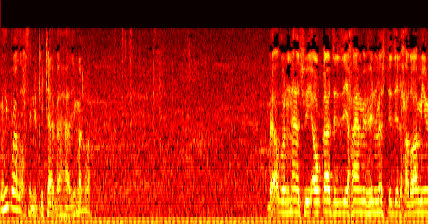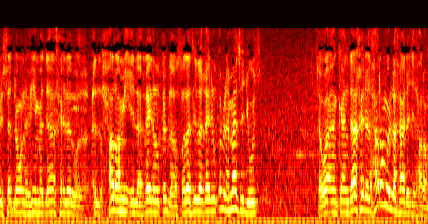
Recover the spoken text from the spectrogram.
ما هي واضحة الكتابة هذه مرة. بعض الناس في أوقات الزحام في المسجد الحرام يسلون في مداخل الحرم إلى غير القبلة الصلاة إلى غير القبلة ما تجوز سواء كان داخل الحرم ولا خارج الحرم.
